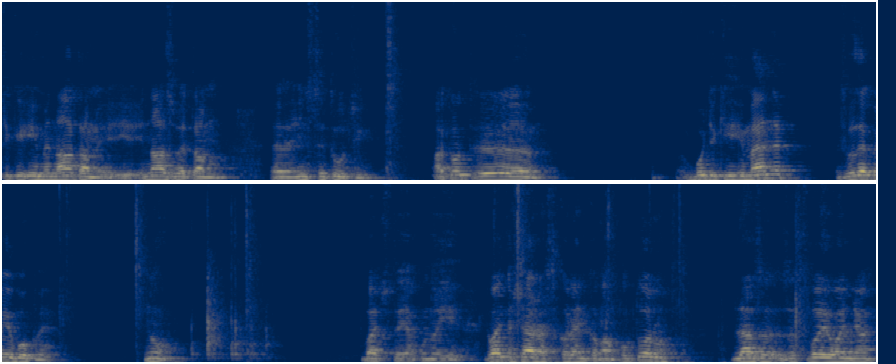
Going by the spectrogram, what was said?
тільки імена там, і, назви там е, інституцій. А тут будь-який іменник з великої букви. Ну, бачите, як воно є. Давайте ще раз скоренько вам повторю для засвоювання.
